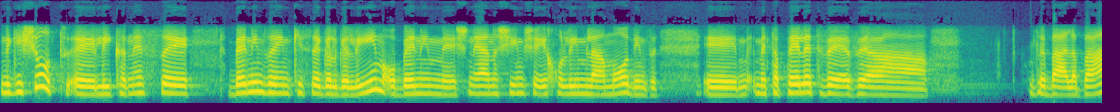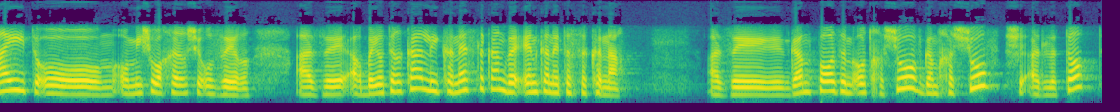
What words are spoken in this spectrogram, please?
נגישות, להיכנס בין אם זה עם כיסא גלגלים או בין אם אה, שני אנשים שיכולים לעמוד, אם זה אה, מטפלת ו- וה... ובעל הבית או, או מישהו אחר שעוזר. אז uh, הרבה יותר קל להיכנס לכאן ואין כאן את הסכנה. אז אה, גם פה זה מאוד חשוב, גם חשוב שהדלתות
